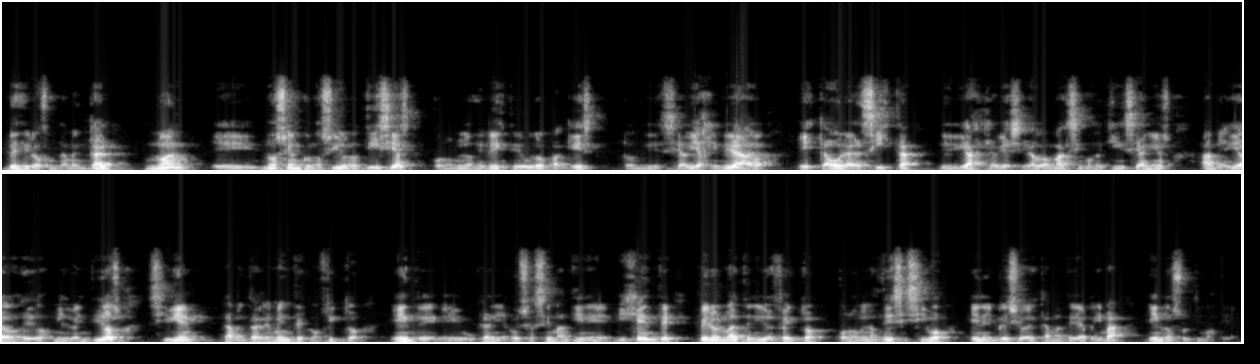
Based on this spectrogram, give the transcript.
Desde lo fundamental no han eh, no se han conocido noticias, por lo menos del este de Europa, que es donde se había generado esta ola alcista del gas que había llegado a máximos de 15 años a mediados de 2022, si bien lamentablemente el conflicto entre eh, Ucrania y Rusia se mantiene vigente, pero no ha tenido efecto, por lo menos decisivo, en el precio de esta materia prima en los últimos tiempos.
